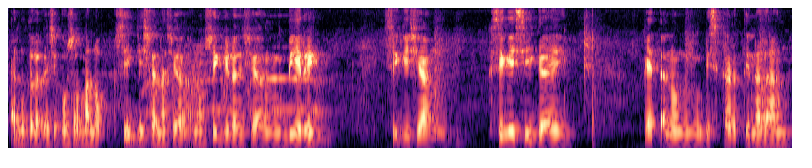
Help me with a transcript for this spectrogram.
ano talaga siya kung sa manok sige siya na siyang ano sige lang siyang birig sige siyang sigay-sigay kahit anong diskarte na lang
